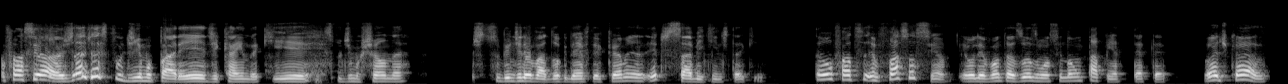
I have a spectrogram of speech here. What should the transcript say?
Eu falo assim, ó, já, já explodimos parede caindo aqui, explodimos o chão, né? Subindo de elevador que deve ter câmera, eles sabem que a gente tá aqui. Então eu faço, eu faço assim, ó. Eu levanto as duas mãos e dou um tapinha, até até. Oi de casa.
